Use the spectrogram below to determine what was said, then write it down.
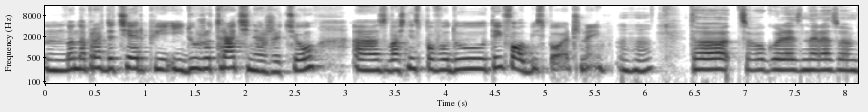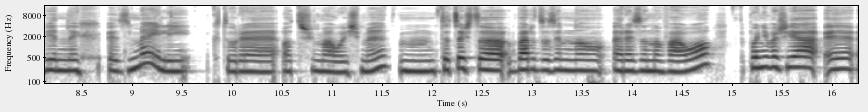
no, naprawdę cierpi i dużo traci na życiu z właśnie z powodu tej fobii społecznej. Mhm. To, co w ogóle znalazłam w jednych z maili które otrzymałyśmy, mm, to coś, co bardzo ze mną rezonowało, ponieważ ja y,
